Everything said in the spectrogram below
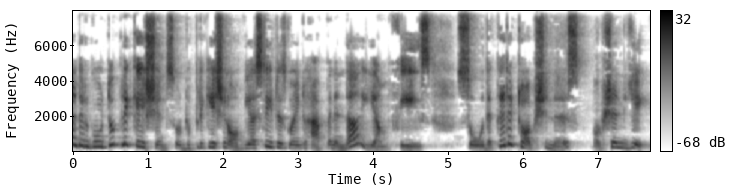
undergo duplication. So duplication obviously it is going to happen in the M phase. So the correct option is option A.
